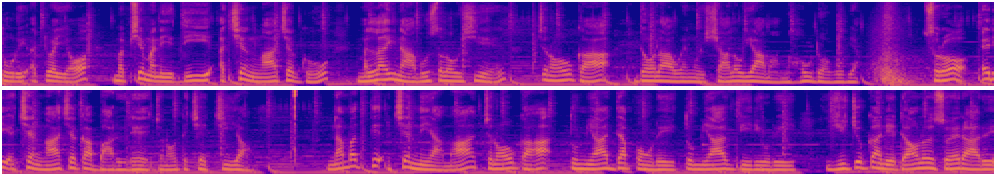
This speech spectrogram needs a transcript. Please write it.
သူတွေအတွက်ရော မဖြစ်မနေဒီအချက်၅ချက်ကို မလိုက်နာဘူးဆိုလို့ရှိရင် ကျွန်တော်တို့ကဒေါ်လာဝင်ငွေရှာလို့ရမှာမဟုတ်တော့ဘူးဗျဆိုတော့အဲ့ဒီအချက်၅ချက်ကဘာတွေလဲကျွန်တော်တစ်ချက်ကြည့်ရအောင်နံပါတ်1အချက်နေရာမှာကျွန်တော်တို့ကသူများဓာတ်ပုံတွေသူများဗီဒီယိုတွေ YouTube ကနေ download ဆွဲတာတွေ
